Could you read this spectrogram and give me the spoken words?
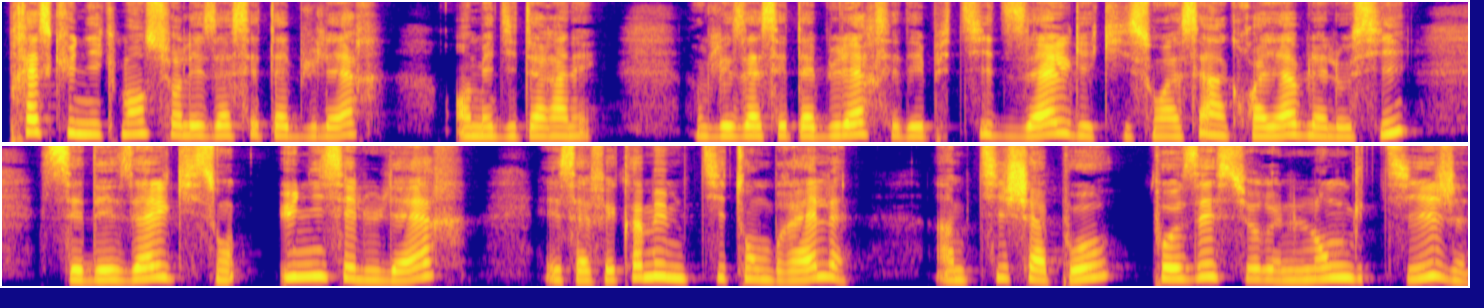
presque uniquement sur les acétabulaires en Méditerranée. Les acétabulaires, c'est des petites algues qui sont assez incroyables elles aussi. C'est des algues qui sont unicellulaires et ça fait comme une petite ombrelle, un petit chapeau posé sur une longue tige.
